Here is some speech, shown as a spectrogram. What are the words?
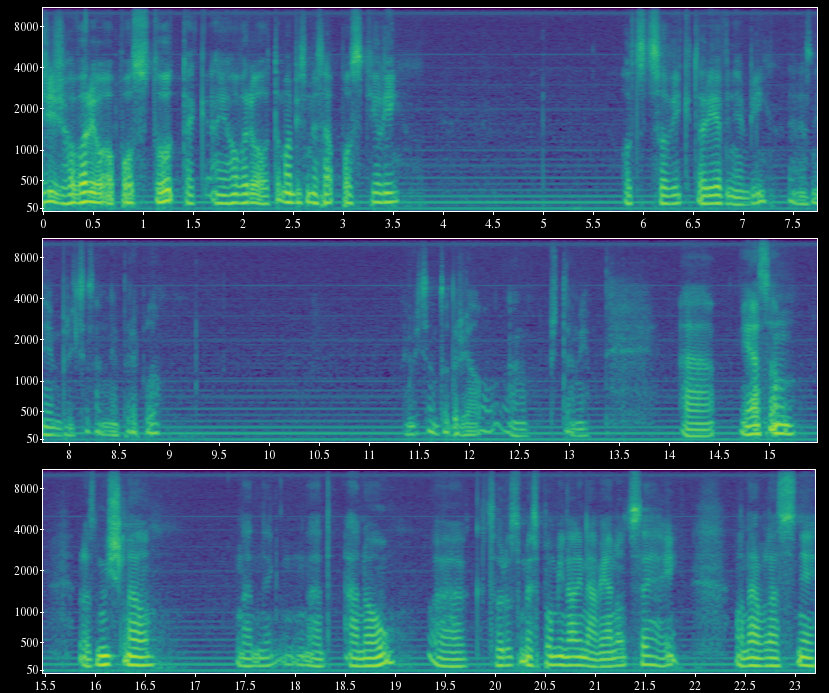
Ježiš hovoril o postu, tak aj hovoril o tom, aby sme sa postili Otcovi, ktorý je v nebi. Teraz neviem, prečo sa nepreplo. Aby som to držal. Áno, už tam je. A ja som rozmýšľal nad, nad Anou, ktorú sme spomínali na Vianoce, hej. Ona vlastne,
